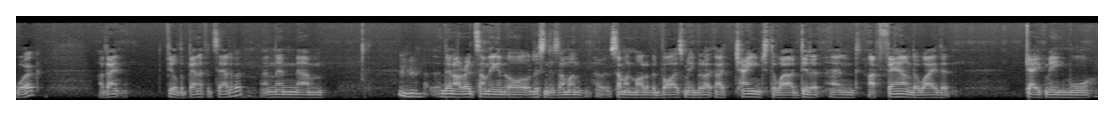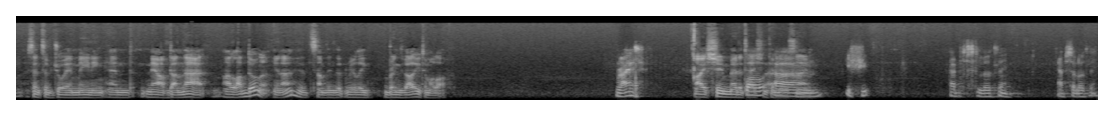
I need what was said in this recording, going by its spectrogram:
work. I don't feel the benefits out of it, and then um, Mm-hmm. Then I read something and, or listened to someone. Someone might have advised me, but I, I, changed the way I did it, and I found a way that gave me more sense of joy and meaning. And now I've done that, I love doing it. You know, it's something that really brings value to my life. Right. I assume meditation well, can be the same. Um, if you absolutely, absolutely,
